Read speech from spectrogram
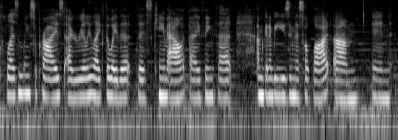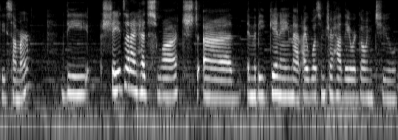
pleasantly surprised. I really like the way that this came out. I think that I'm gonna be using this a lot um, in the summer. The shades that I had swatched uh, in the beginning that I wasn't sure how they were going to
